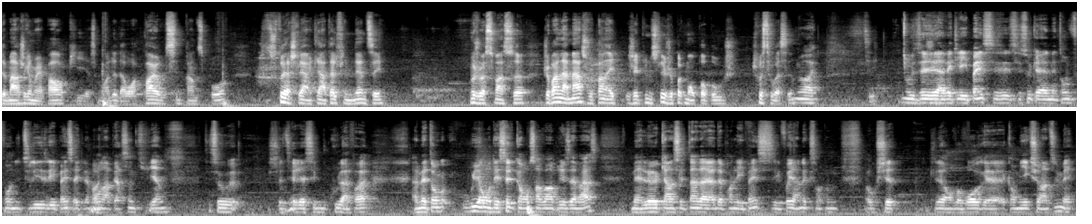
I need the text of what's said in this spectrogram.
de manger comme un porc, puis à ce moment-là, d'avoir peur aussi de prendre du poids. Surtout la clientèle féminine, tu sais. Moi, je vois souvent ça. Je vais prendre la marche, je veux prendre, j'ai plus musclé, je veux pas que mon poids bouge. Je sais pas si tu vois ça. Ouais. avec les pinces, c'est sûr que, mettons, vu qu'on utilise les pinces avec le monde en personne qui viennent, c'est ça. je te dirais, c'est beaucoup l'affaire. Admettons, oui, on décide qu'on s'en va en prise de masse, mais là, quand c'est le temps de, de prendre les pinces, des fois, il y en a qui sont comme Oh shit, Puis là, on va voir euh, combien que je suis rendu, mais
